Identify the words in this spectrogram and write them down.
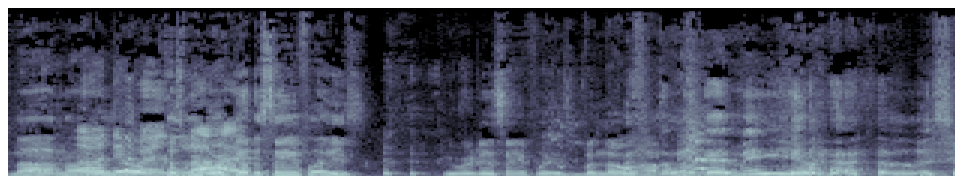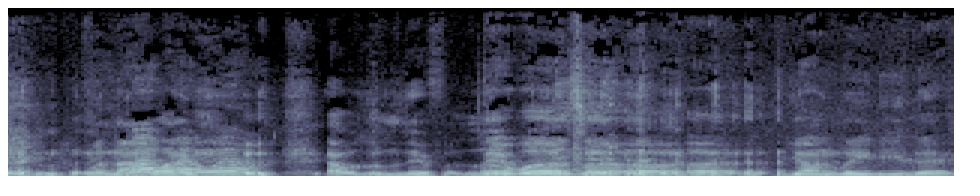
No, no, Oh, because we worked at the same place. We worked at the same place, but no, I- Don't look at me. Listen, but not well, like well, well. I was only there for a little there bit. was a, a, a young lady that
